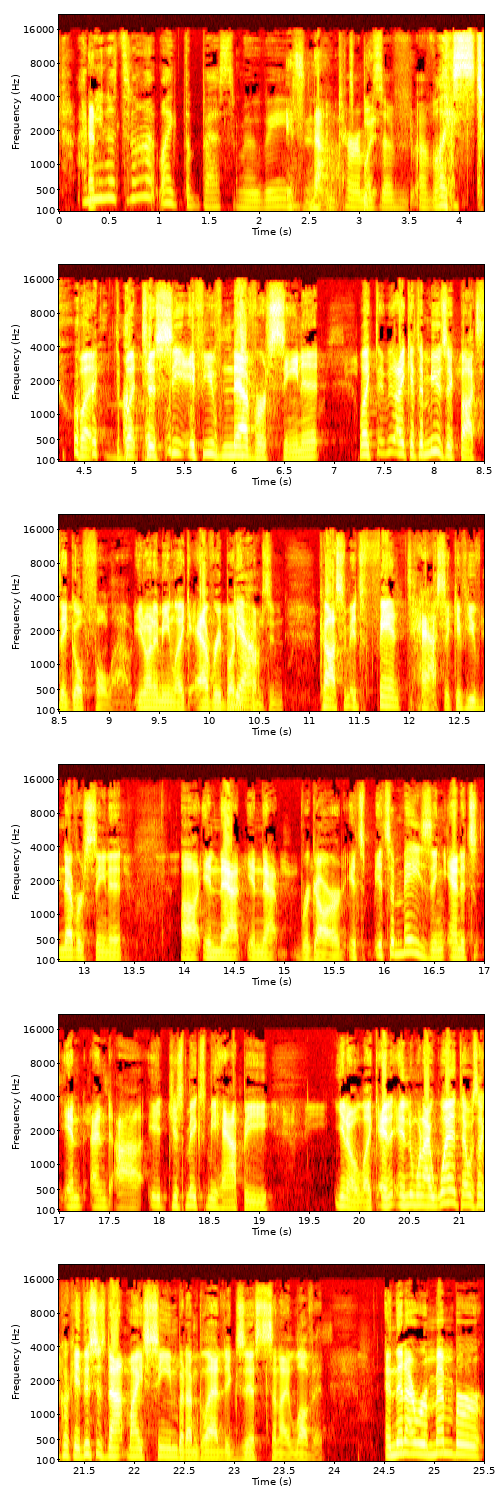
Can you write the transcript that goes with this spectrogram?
I mean, it's not like the best movie. It's not, in terms but- of, of like story. but but to see if you've never seen it, like like at the music box, they go full out. You know what I mean? Like everybody Yeah. comes in costume. It's fantastic. If you've never seen it, uh, in that in that regard, it's it's amazing, and it's and and uh, it just makes me happy. You know, like and, and when I went, I was like, okay, this is not my scene, but I'm glad it exists and I love it. And then I remember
